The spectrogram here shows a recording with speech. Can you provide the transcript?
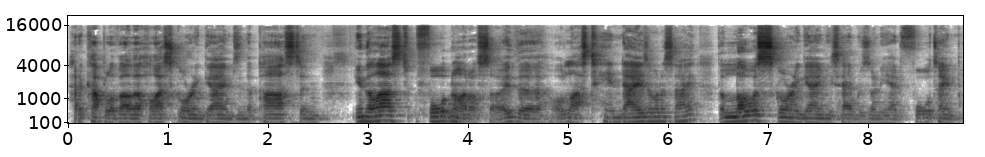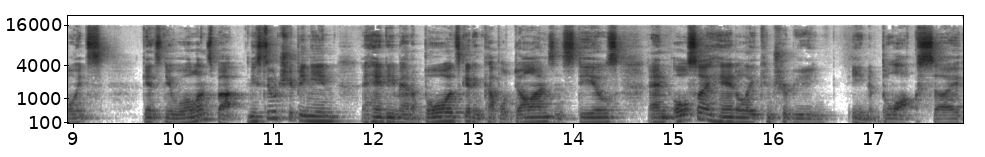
had a couple of other high scoring games in the past, and in the last fortnight or so, the or last 10 days, I want to say, the lowest scoring game he's had was when he had 14 points against New Orleans, but he's still chipping in a handy amount of boards, getting a couple of dimes and steals, and also handily contributing in blocks. So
